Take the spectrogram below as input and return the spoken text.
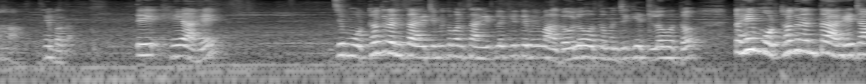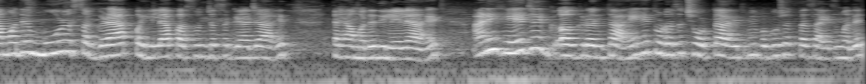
हां हे बघा. ते हे आहे. जे मोठं ग्रंथ आहे जे मी तुम्हाला सांगितलं की ते मी मागवलं होतं म्हणजे घेतलं होतं तर हे मोठं ग्रंथ आहे ज्यामध्ये मूळ सगळ्या पहिल्यापासूनच्या सगळ्या ज्या आहेत त्या ह्यामध्ये दिलेल्या आहेत. आणि हे जे ग्रंथ आहे हे थोडंसं छोटं आहे तुम्ही बघू शकता साईजमध्ये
